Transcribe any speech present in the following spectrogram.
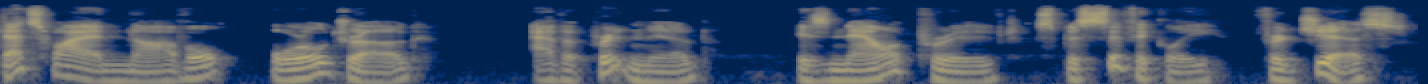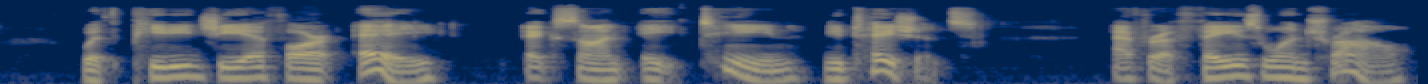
That's why a novel oral drug, avapritinib, is now approved specifically for GIST with PDGFRA exon 18 mutations after a phase 1 trial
